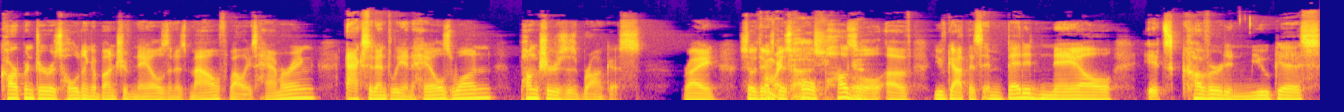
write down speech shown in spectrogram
Carpenter is holding a bunch of nails in his mouth while he's hammering, accidentally inhales one, punctures his bronchus. Right. So there's oh this gosh. whole puzzle yeah. of you've got this embedded nail, it's covered in mucus,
